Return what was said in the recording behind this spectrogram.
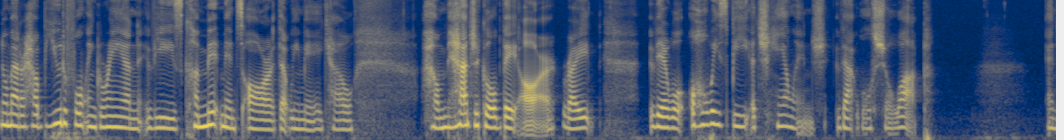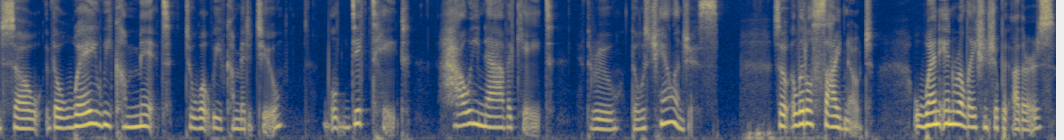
No matter how beautiful and grand these commitments are that we make, how how magical they are, right? There will always be a challenge that will show up. And so the way we commit to what we've committed to will dictate how we navigate through those challenges. So, a little side note when in relationship with others,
